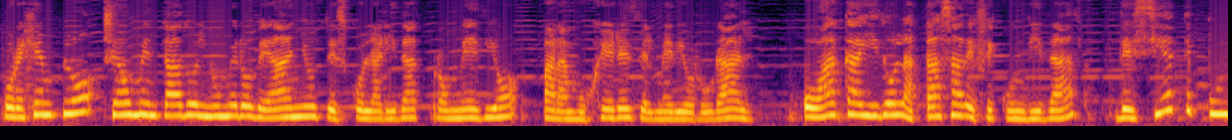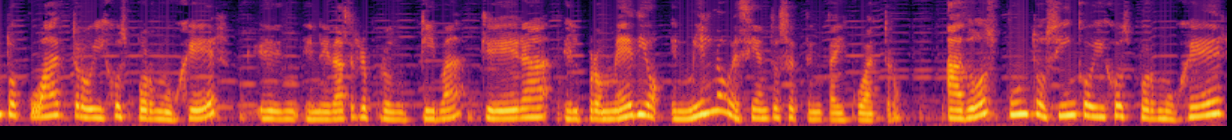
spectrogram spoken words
Por ejemplo, se ha aumentado el número de años de escolaridad promedio para mujeres del medio rural, o ha caído la tasa de fecundidad de 7.4 hijos por mujer en, edad reproductiva, que era el promedio en 1974, a 2.5 hijos por mujer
